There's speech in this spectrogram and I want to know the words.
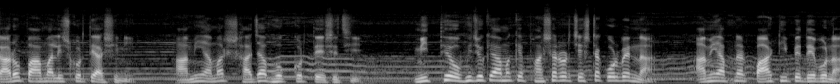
কারও পা মালিশ করতে আসিনি। আমি আমার সাজা ভোগ করতে এসেছি। মিথ্যে অভিযোগে আমাকে ফাঁসানোর চেষ্টা করবেন না। আমি আপনার পা টিপে দেব না।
